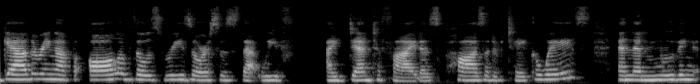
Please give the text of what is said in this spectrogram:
gathering up all of those resources that we've identified as positive takeaways, and then moving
